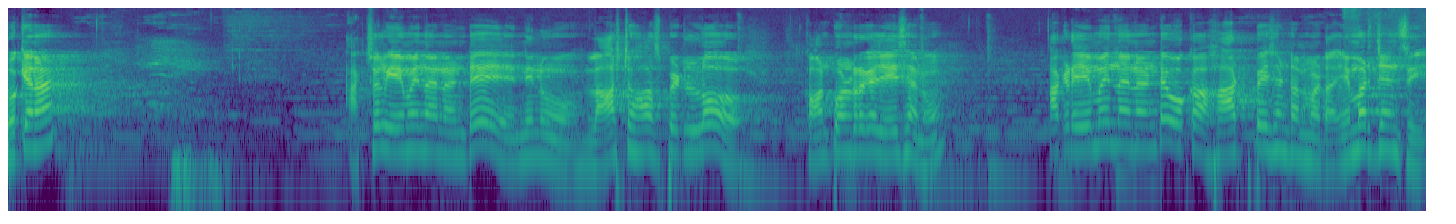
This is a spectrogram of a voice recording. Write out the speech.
ఓకేనా? యాక్చువల్గా ఏమైందనంటే నేను లాస్ట్ హాస్పిటల్లో కాంపౌండర్గా చేశాను. అక్కడ ఏమైందనంటే ఒక హార్ట్ పేషెంట్ అనమాట ఎమర్జెన్సీ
